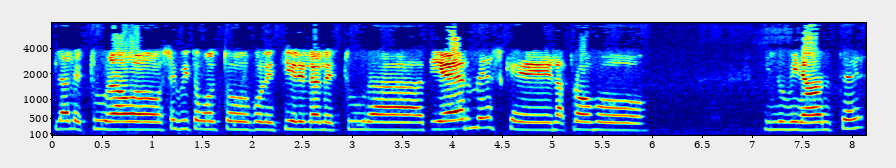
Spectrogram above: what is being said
la lettura, ho seguito molto volentieri la lettura di Hermes che la trovo illuminante.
